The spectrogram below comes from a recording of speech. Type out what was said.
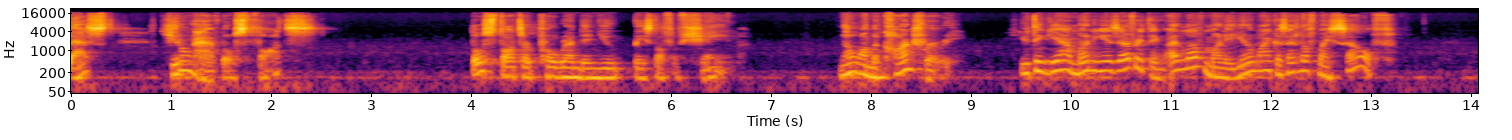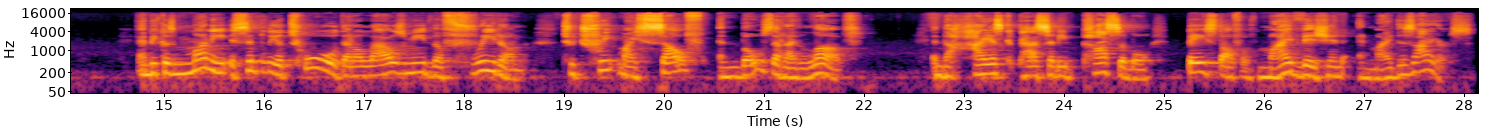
best, you don't have those thoughts. Those thoughts are programmed in you based off of shame. No, on the contrary, you think, yeah, money is everything. I love money. You know why? Because I love myself. And because money is simply a tool that allows me the freedom to treat myself and those that I love in the highest capacity possible based off of my vision and my desires.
